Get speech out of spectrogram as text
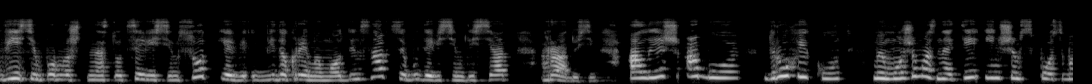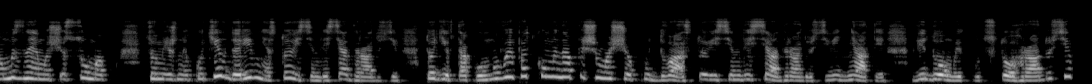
8 помножити на 100 – це 800, і відокремимо один знак, це буде 80 градусів. Але ж або другий кут ми можемо знайти іншим способом. Ми знаємо, що сума суміжних кутів дорівнює 180 градусів. Тоді в такому випадку ми напишемо, що кут 2 180 градусів відняти відомий кут 100 градусів,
